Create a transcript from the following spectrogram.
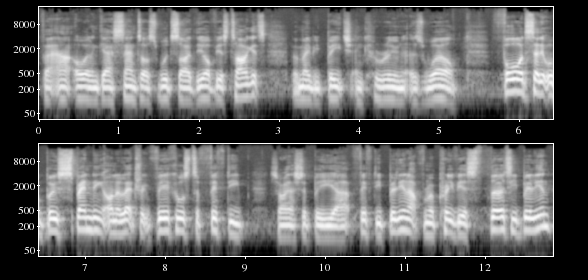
for our oil and gas Santos, Woodside, the obvious targets, but maybe Beach and Karoon as well. Ford said it will boost spending on electric vehicles to 50 sorry that should be uh, 50 billion up from a previous 30 billion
